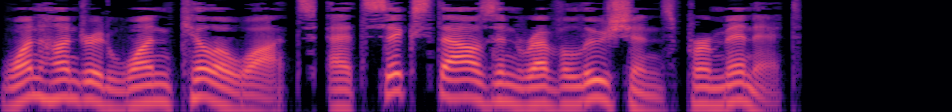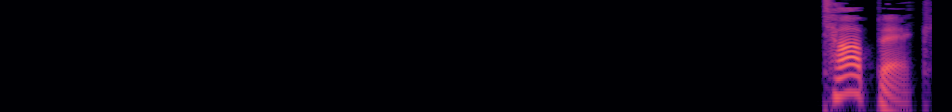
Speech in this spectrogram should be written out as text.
101 kilowatts at 6000 revolutions per minute. Topic.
